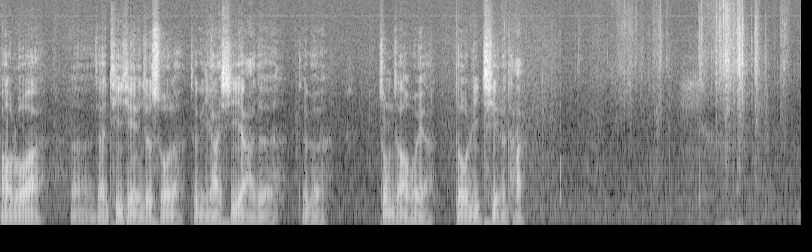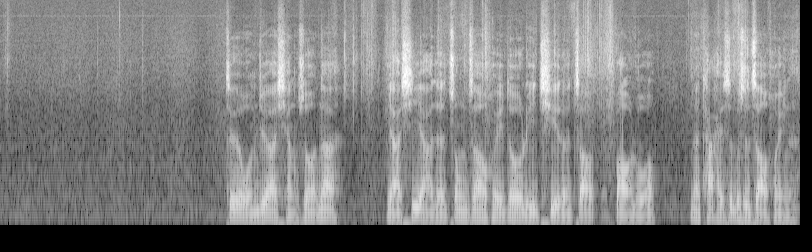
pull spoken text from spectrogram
保罗啊，呃，在提前也就说了，这个亚细亚的这个众召会啊，都离弃了他。这个我们就要想说，那亚西亚的众教会都离弃了赵保罗，那他还是不是教会呢？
